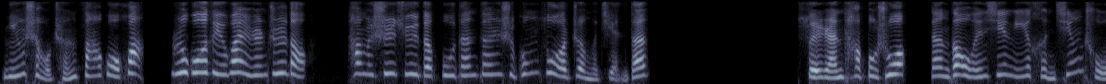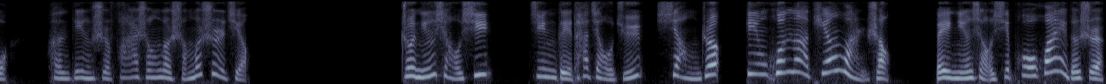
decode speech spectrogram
宁少臣发过话，如果给外人知道，他们失去的不单单是工作这么简单。虽然他不说。但高文心里很清楚，肯定是发生了什么事情。这宁小溪竟给他搅局，想着订婚那天晚上被宁小溪破坏的事，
